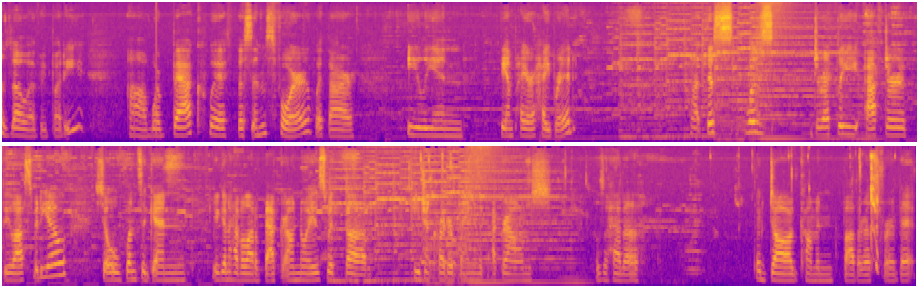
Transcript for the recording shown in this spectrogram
Hello everybody. Uh, we're back with The Sims 4 with our alien vampire hybrid. Uh, this was directly after the last video, so once again you're to have a lot of background noise with um, Agent Carter playing in the background. Also had a, a dog come and bother us for a bit.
